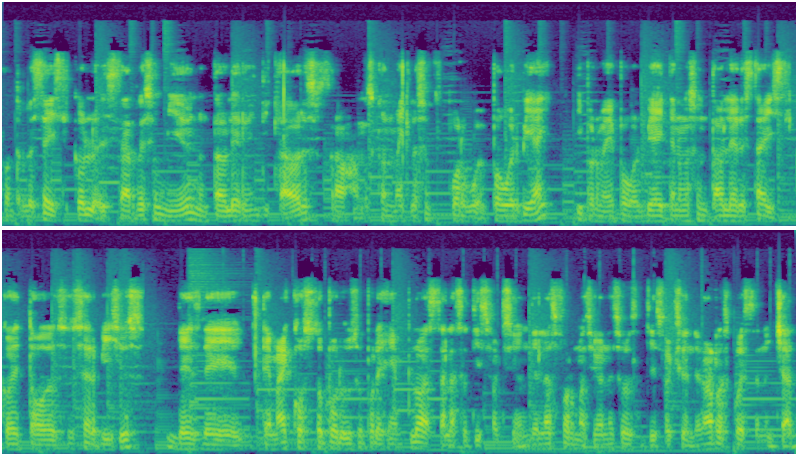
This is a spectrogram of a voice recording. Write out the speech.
Control estadístico está resumido en un tablero de indicadores. Trabajamos con Microsoft Power BI y por medio de Power BI tenemos un tablero estadístico de todos sus servicios, desde el tema de costo por uso, por ejemplo, hasta la satisfacción de las formaciones o la satisfacción de una respuesta en el chat.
